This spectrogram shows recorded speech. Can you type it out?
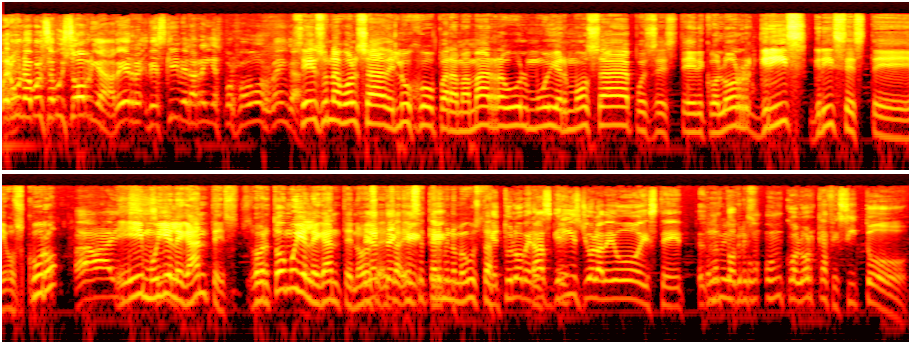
Bueno, una bolsa muy sobria. A ver, describe las Reyes, por favor, venga. Sí, es una bolsa de lujo para mamá Raúl, muy hermosa, pues este de color gris, gris este oscuro Ay, y muy sí. elegante, sobre todo muy elegante, ¿no? Fíjate Esa- que- ese que- término me gusta. Que tú lo verás Este, gris, yo la veo este la un, veo to- gris. un- un color cafecito,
